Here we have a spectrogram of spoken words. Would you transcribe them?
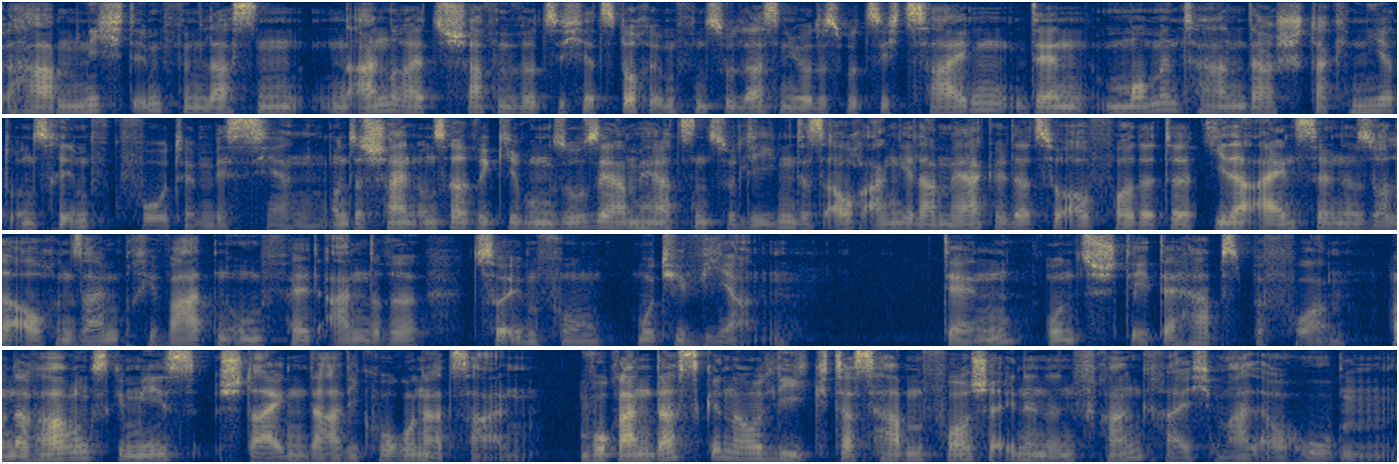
haben, nicht impfen lassen, einen Anreiz schaffen wird, sich jetzt doch impfen zu lassen, ja, das wird sich zeigen. Denn momentan da stagniert unsere Impfquote ein bisschen. Und das scheint unserer Regierung so sehr am Herzen zu liegen, dass auch Angela Merkel dazu aufforderte, jeder Einzelne solle auch in seinem privaten Umfeld andere zur Impfung motivieren. Denn uns steht der Herbst bevor. Und erfahrungsgemäß steigen da die Corona-Zahlen. Woran das genau liegt, das haben ForscherInnen in Frankreich mal erhoben.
